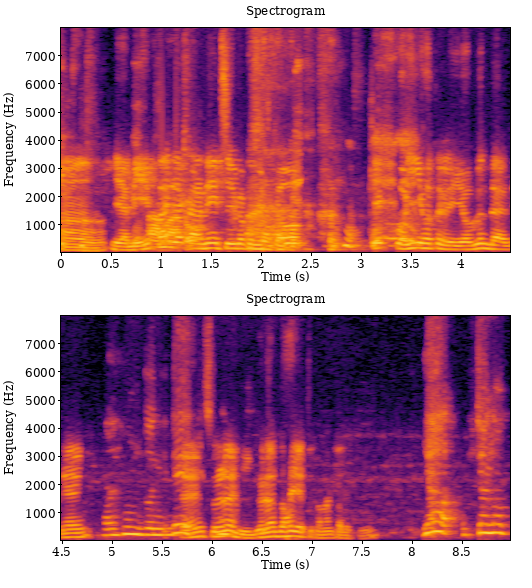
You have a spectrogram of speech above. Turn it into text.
うんいや、見えっぱいだからね、中国の人。結構いいホテル呼ぶんだよね。あ本当に。で、え、それなにグランドハイアットかなんかだといや、じゃな、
